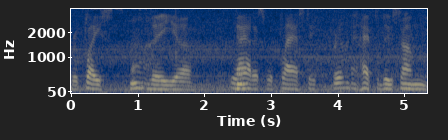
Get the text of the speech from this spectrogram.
replace Ah. the uh, lattice with plastic Really? and have to do some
